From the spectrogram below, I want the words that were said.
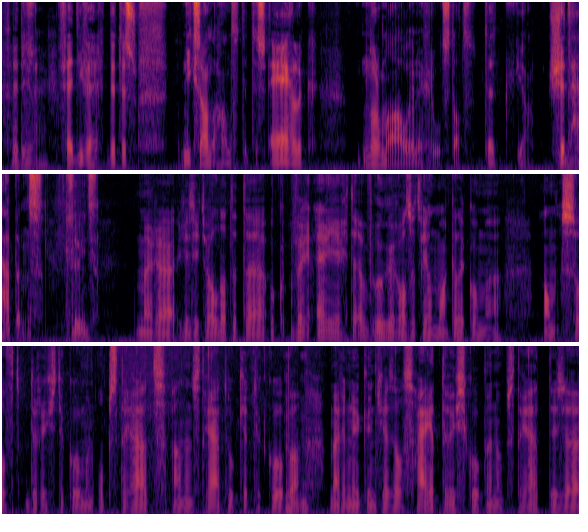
Fait divers. Fait divers. Dit is niks aan de hand. Dit is eigenlijk normaal in een grootstad. Dit, ja, shit happens. Zoiets. Maar uh, je ziet wel dat het uh, ook verergert. Hè? Vroeger was het heel makkelijk om uh, aan soft drugs te komen op straat, aan een straathoekje te kopen. Mhm. Maar nu kun je zelfs hard drugs kopen op straat. Dus uh,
